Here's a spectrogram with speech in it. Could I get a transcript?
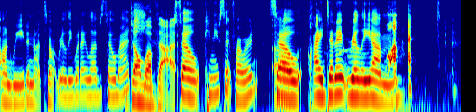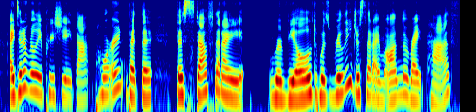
on weed, and that's not really what I love so much. Don't love that. So, can you sit forward? So, Oh. I didn't really um I didn't really appreciate that part, but the the stuff that I revealed was really just that I'm on the right path.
